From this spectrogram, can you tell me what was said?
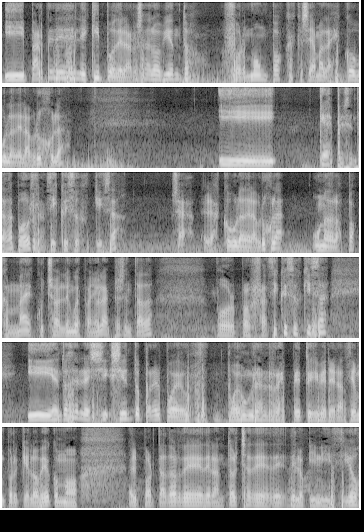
y parte del equipo de La Rosa de los Vientos formó un podcast que se llama La Escóbula de la Brújula y que es presentada por Francisco Izuzquiza. O sea, La Escóbula de la Brújula, uno de los podcasts más escuchados en lengua española, es presentada por, por Francisco Izuzquiza y entonces le siento por él pues, pues un gran respeto y veneración porque lo veo como el portador de, la antorcha de, lo que inició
